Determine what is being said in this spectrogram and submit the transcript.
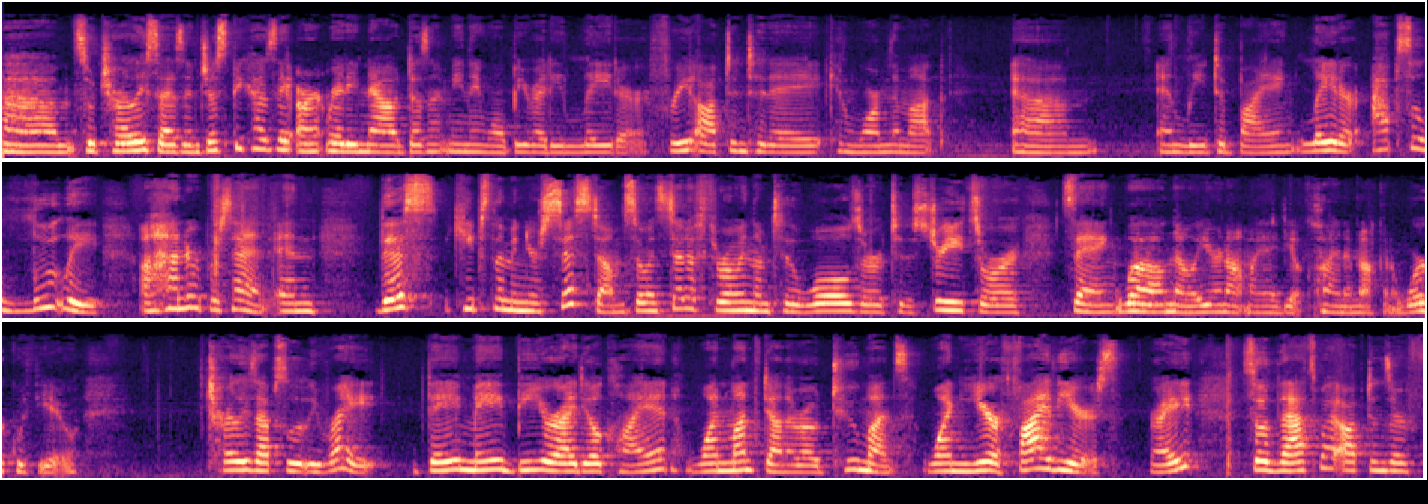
Um, so Charlie says, and just because they aren't ready now doesn't mean they won't be ready later. Free opt-in today can warm them up um, and lead to buying later. Absolutely, a hundred percent. And this keeps them in your system. So instead of throwing them to the wolves or to the streets or saying, well, no, you're not my ideal client, I'm not going to work with you, Charlie's absolutely right they may be your ideal client one month down the road, two months, one year, five years, right? So that's why opt ins are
